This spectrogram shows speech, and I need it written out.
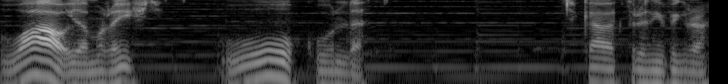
Wow, ile może iść? Uuu, kurde. Ciekawe, który z nich wygra.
